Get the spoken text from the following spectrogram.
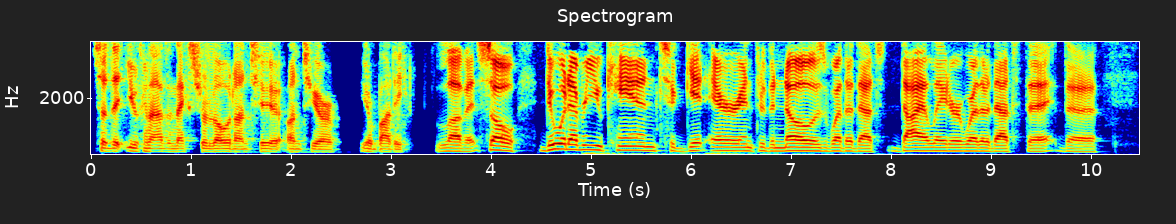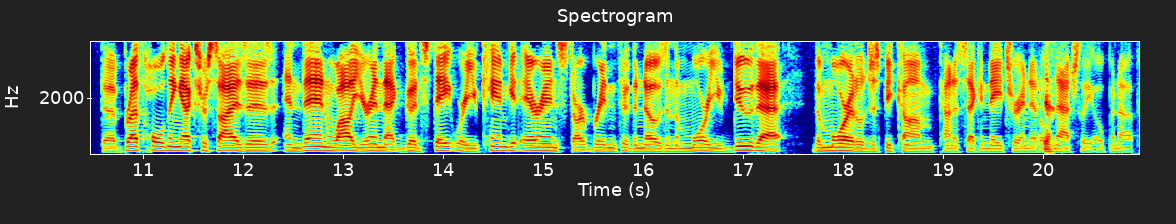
so that you can add an extra load onto onto your your body. Love it. So do whatever you can to get air in through the nose, whether that's dilator, whether that's the the the breath holding exercises, and then while you're in that good state where you can get air in, start breathing through the nose. And the more you do that, the more it'll just become kind of second nature and it'll yes. naturally open up.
